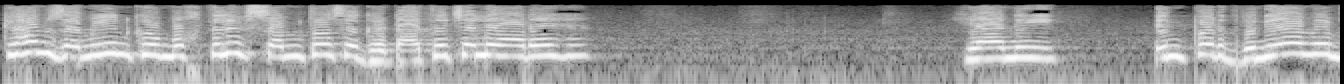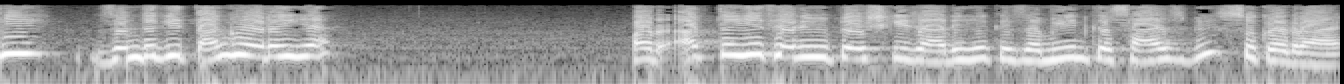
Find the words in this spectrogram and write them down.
کہ ہم زمین کو مختلف سمتوں سے گھٹاتے چلے آ رہے ہیں؟ یعنی ان پر دنیا میں بھی زندگی تنگ ہو رہی ہے اور اب تو یہ تھیوری بھی پیش کی جا رہی ہے کہ زمین کا سائز بھی سکڑ رہا ہے۔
